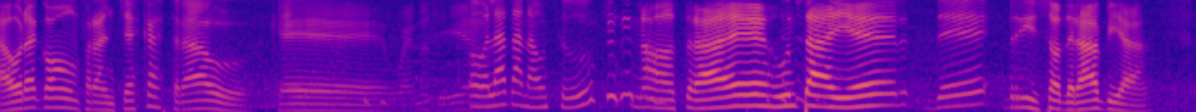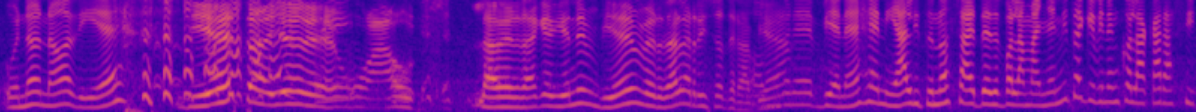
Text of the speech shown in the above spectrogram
ahora con Francesca Strauss, que buenos días. Hola, Tanausu. Nos traes un taller de risoterapia. Uno no, diez. ¡Diez talleres! ¡Wow! La verdad que vienen bien, ¿verdad? La risoterapia. Hombre, viene genial y tú no sabes, desde por la mañanita que vienen con la cara así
